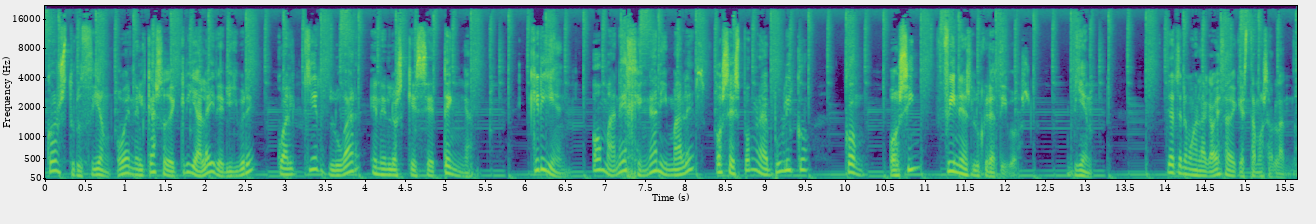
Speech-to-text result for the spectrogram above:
construcción o en el caso de cría al aire libre, cualquier lugar en el los que se tengan, críen o manejen animales o se expongan al público con o sin fines lucrativos. Bien, ya tenemos en la cabeza de qué estamos hablando.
